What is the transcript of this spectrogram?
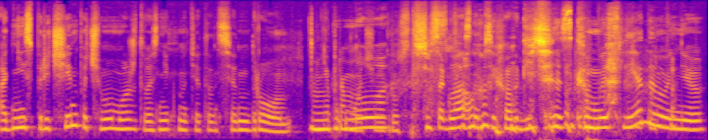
одни из причин, почему может возникнуть этот синдром. Мне прям Но очень грустно сейчас Согласно стало. психологическому исследованию,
